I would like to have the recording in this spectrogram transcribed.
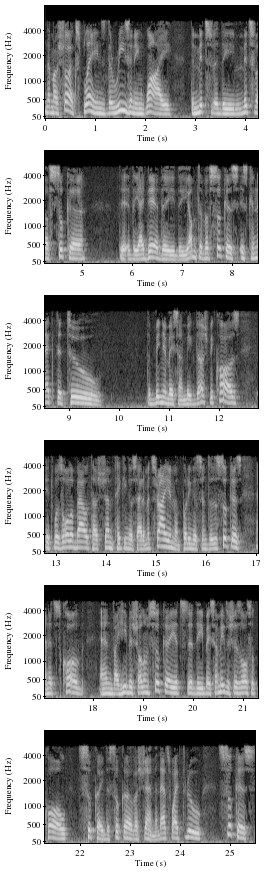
The Maharsha explains the reasoning why the mitzvah, the mitzvah of Sukkah the the idea, the the Yom Tov of Sukkot is connected to the Binyan Beis Hamikdash because it was all about Hashem taking us out of Mitzrayim and putting us into the Sukkahs, and it's called and Vahi B'Shalom Sukkah. It's uh, the Beis Hamikdash is also called Sukkah, the Sukkah of Hashem, and that's why through Sukkahs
